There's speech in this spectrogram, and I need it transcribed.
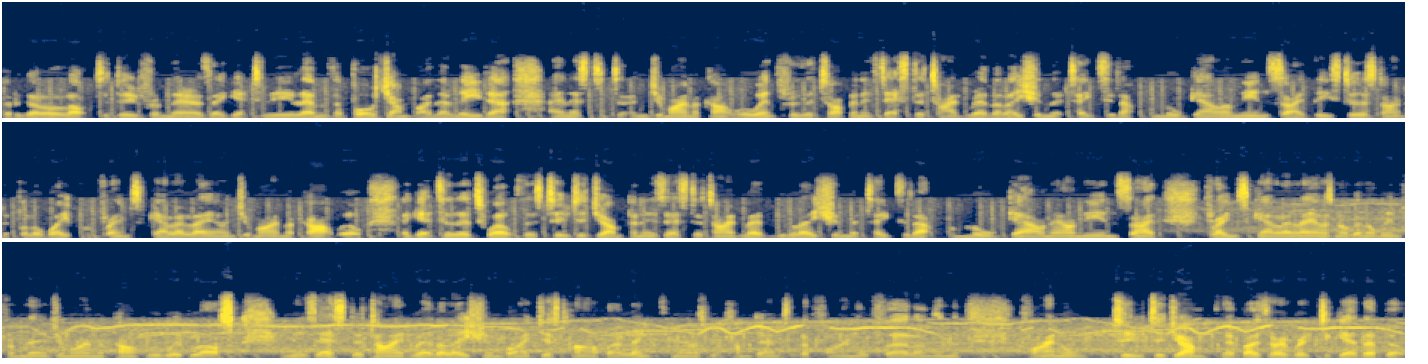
but have got a lot to do from there as they get to the 11th. A poor jump by the leader, and Esther and Jemima Cartwheel went through the top, and it's Esther Tide Revelation that takes it up from Lord Gow on the inside. These two are starting to pull away from Flames of Galileo and Jemima Cartwheel. They get to the 12th. There's two to jump, and it's Esther Tide Revelation that takes it up from Lord Gow now on the inside. Flames Galileo is not going to win from there. Jemima Cartwheel we've lost, and it's Esther Tide Revelation by just half a length now as we come down to the final furlong in the final two to jump. They're both over it together, but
